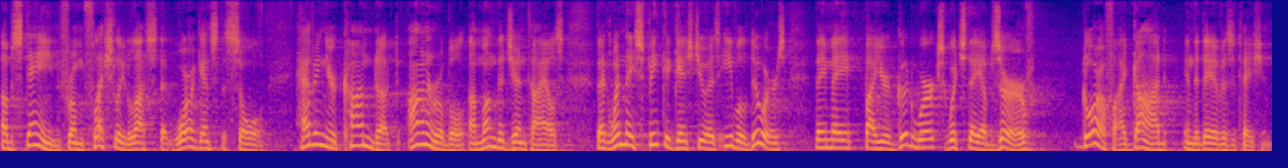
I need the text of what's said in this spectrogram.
abstain from fleshly lusts that war against the soul, having your conduct honorable among the Gentiles, that when they speak against you as evildoers, they may, by your good works which they observe, glorify God in the day of visitation.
